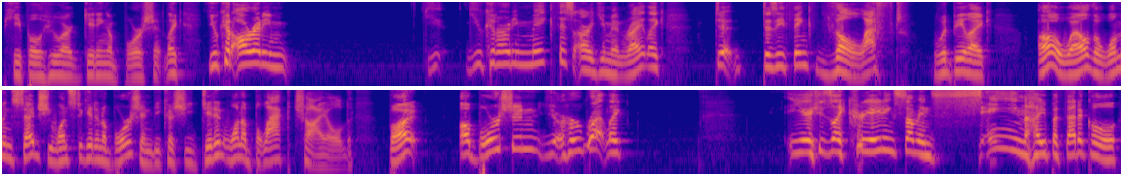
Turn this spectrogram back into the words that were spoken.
people who are getting abortion like you could already you, you could already make this argument right? Like d- does he think the left would be like oh well the woman said she wants to get an abortion because she didn't want a black child but abortion her right like he's like creating some insane hypothetical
